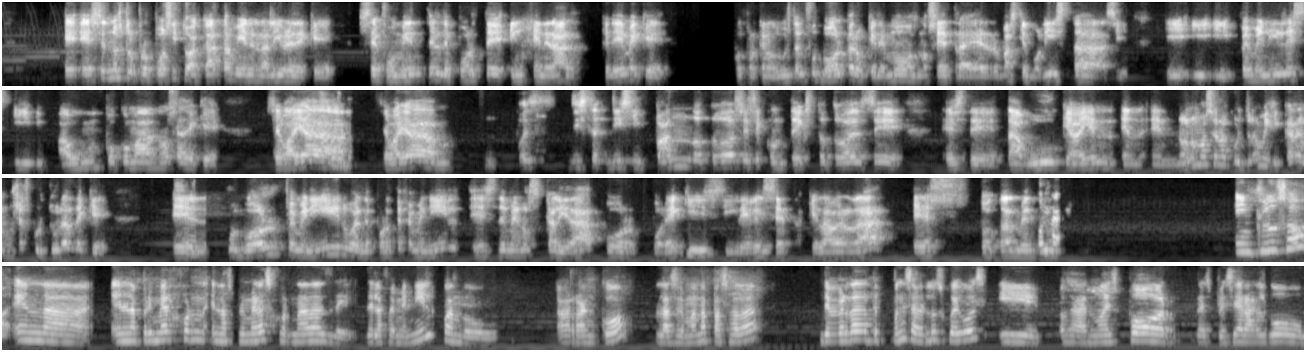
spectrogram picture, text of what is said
ese es nuestro propósito acá también en la Libre, de que se fomente el deporte en general. Créeme que, pues porque nos gusta el fútbol, pero queremos, no sé, traer basquetbolistas y, y, y- y femeniles y, aún un poco más, ¿no? O sea, de que se vaya, se vaya, pues, dis- disipando todo ese contexto, todo ese este, tabú que hay en, en- en- no nomás en la cultura mexicana, en muchas culturas de que el fútbol femenil o el deporte femenil es de menos calidad por, por X, Y y Z, que la verdad es totalmente... O sea, un- Incluso en la, en la primer en las primeras jornadas de, de la femenil, cuando arrancó la semana pasada, de verdad te pones a ver los juegos y, o sea, no es por despreciar algo o,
